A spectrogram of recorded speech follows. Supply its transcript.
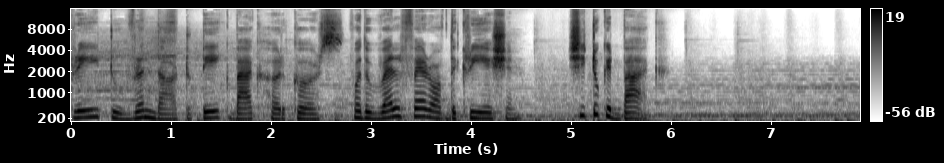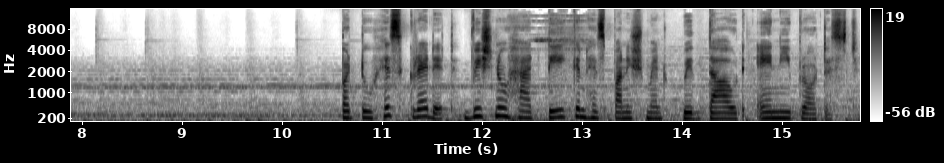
prayed to Vrinda to take back her curse for the welfare of the creation. She took it back. But to his credit, Vishnu had taken his punishment without any protest.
